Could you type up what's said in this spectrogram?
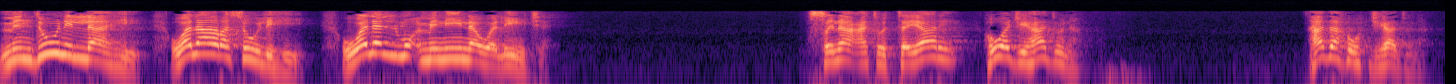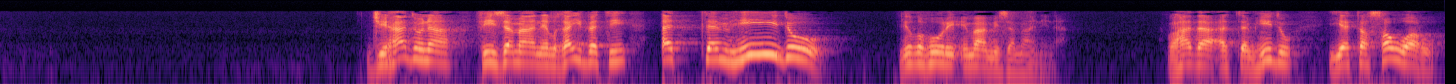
من دون الله ولا رسوله ولا المؤمنين وليجة. صناعة التيار هو جهادنا. هذا هو جهادنا. جهادنا في زمان الغيبة التمهيد لظهور إمام زماننا. وهذا التمهيد يتصور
